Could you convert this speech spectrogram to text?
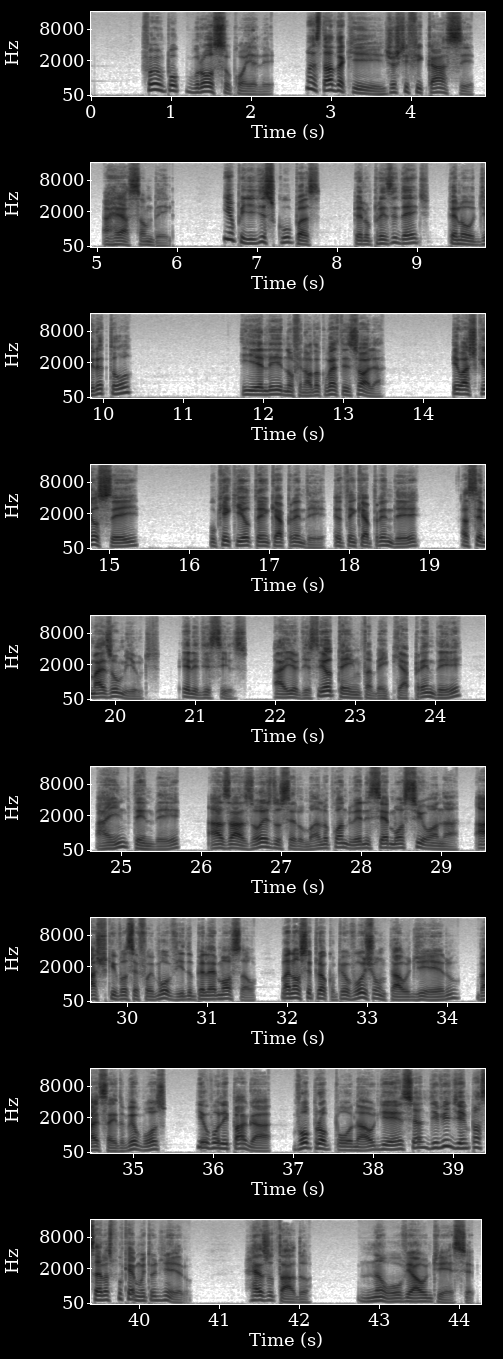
foi um pouco grosso com ele, mas nada que justificasse a reação dele. E eu pedi desculpas pelo presidente pelo diretor e ele, no final da conversa, disse: Olha, eu acho que eu sei o que, que eu tenho que aprender. Eu tenho que aprender a ser mais humilde. Ele disse isso. Aí eu disse: Eu tenho também que aprender a entender as razões do ser humano quando ele se emociona. Acho que você foi movido pela emoção. Mas não se preocupe, eu vou juntar o dinheiro, vai sair do meu bolso e eu vou lhe pagar. Vou propor na audiência dividir em parcelas porque é muito dinheiro. Resultado: não houve audiência.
